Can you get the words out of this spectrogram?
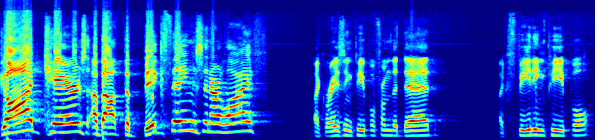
God cares about the big things in our life, like raising people from the dead, like feeding people,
